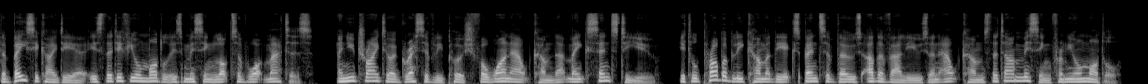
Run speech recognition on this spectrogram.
The basic idea is that if your model is missing lots of what matters, and you try to aggressively push for one outcome that makes sense to you, it'll probably come at the expense of those other values and outcomes that are missing from your model.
